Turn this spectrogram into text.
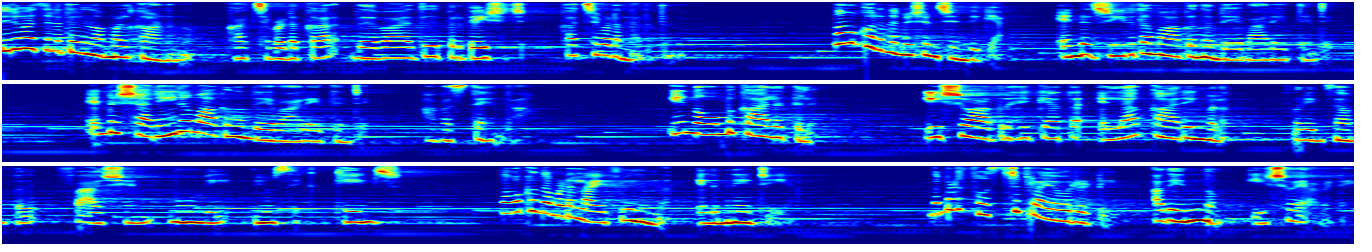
തിരുവചനത്തിൽ നമ്മൾ കാണുന്നു കച്ചവടക്കാർ ദേവാലയത്തിൽ പ്രവേശിച്ച് കച്ചവടം നടത്തുന്നു. നമുക്കൊരു നിമിഷം ചിന്തിക്കാം. എന്റെ ജീവിതമാകുന്ന ദേവാലയത്തിന്റെ എന്റെ ശരീരമാകുന്ന ദേവാലയത്തിന്റെ അവസ്ഥ എന്താ? ഈ നോമ്പ് കാലത്തിൽ ഈശോ ആഗ്രഹിക്കാത്ത എല്ലാ കാര്യങ്ങളും for example fashion movie music games നമുക്ക് നമ്മുടെ ലൈഫിൽ നിന്ന് എലിമിനേറ്റ് ചെയ്യാം. നമ്മുടെ ഫസ്റ്റ് പ്രയോറിറ്റി അതെന്നും ഈശോയാവട്ടെ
